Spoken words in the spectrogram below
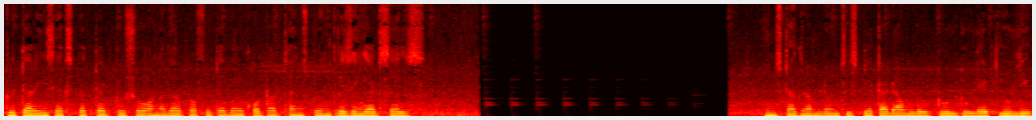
Twitter is expected to show another profitable quarter thanks to increasing ad sales. Instagram launches data download tool to let you live.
